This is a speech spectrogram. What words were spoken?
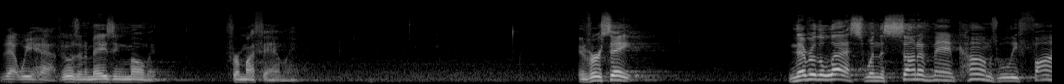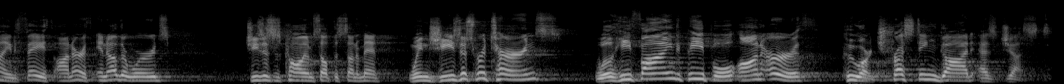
that we have. It was an amazing moment for my family. In verse 8, nevertheless, when the Son of Man comes, will he find faith on earth? In other words, Jesus is calling himself the Son of Man. When Jesus returns, will he find people on earth who are trusting God as just?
